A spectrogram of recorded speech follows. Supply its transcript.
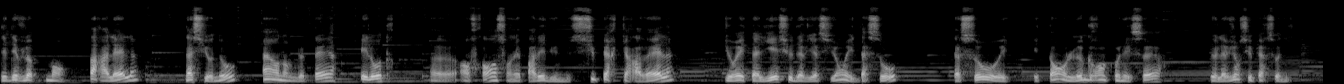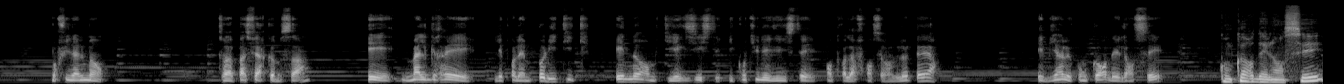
des développements parallèles, nationaux, un en Angleterre et l'autre euh, en France. On a parlé d'une super caravelle qui aurait allié Sud Aviation et Dassault, Dassault étant le grand connaisseur de l'avion supersonique. Bon, finalement, ça va pas se faire comme ça. Et malgré les problèmes politiques énormes qui existent et qui continuent d'exister entre la France et l'Angleterre, eh bien, le Concorde est lancé. Concorde est lancé,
